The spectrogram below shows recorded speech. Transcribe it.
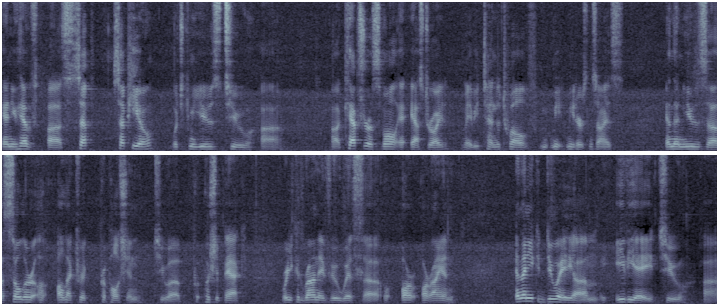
And you have uh, SEP, SEPHEO, which can be used to uh, uh, capture a small a- asteroid, maybe 10 to 12 me- meters in size, and then use uh, solar electric propulsion to uh, pu- push it back, where you could rendezvous with uh, or- Orion. And then you could do a um, EVA to, uh,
